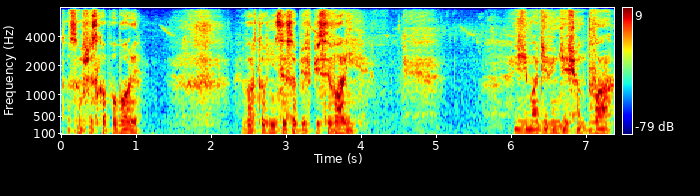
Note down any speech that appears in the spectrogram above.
To są wszystko pobory. Wartownicy sobie wpisywali. Zima 92.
